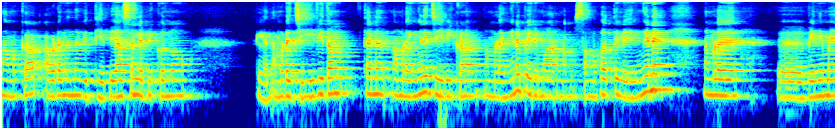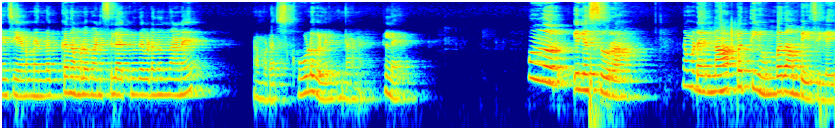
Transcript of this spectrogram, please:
നമുക്ക് അവിടെ നിന്ന് വിദ്യാഭ്യാസം ലഭിക്കുന്നു. അല്ലേ? നമ്മുടെ ജീവിതം തന്നെ നമ്മളെങ്ങനെ ജീവിക്കണം നമ്മളെങ്ങനെ പെരുമാറണം സമൂഹത്തിൽ എങ്ങനെ നമ്മൾ വിനിമയം ചെയ്യണം എന്നൊക്കെ നമ്മൾ മനസ്സിലാക്കുന്നത് എവിടെ നിന്നാണ്? നമ്മുടെ സ്കൂളുകളിൽ നിന്നാണ്. അല്ലേ? ഒന്നു ഇല സൂറ. നമ്മുടെ നാൽപ്പത്തി ഒമ്പതാം പേജിലെ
